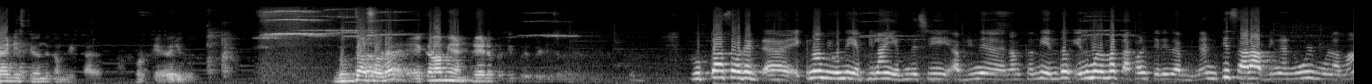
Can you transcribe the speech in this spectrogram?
டைனிஸ்டி வந்து கம்ப்ளீட் ஆகுது. ஓகே வெரி குட் குப்தாஸோட எக்கனாமி அண்ட் ட்ரேடை பற்றி குறிப்பிட்டு சொல்லுங்க. குப்தாஸோட எக்கனாமி வந்து எப்படிலாம் இருந்துச்சு அப்படின்னு நமக்கு வந்து எந்த எது மூலமா தகவல் தெரியுது அப்படின்னா நிதிசாரா அப்படிங்கிற நூல் மூலமா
